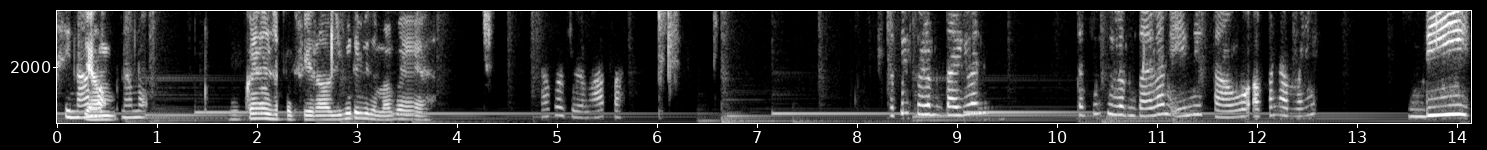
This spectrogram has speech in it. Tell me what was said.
si Nano Yang- Nano Bukan yang sempat viral juga tuh film apa ya? apa film apa tapi film Thailand tapi film Thailand ini tahu apa namanya Iya,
